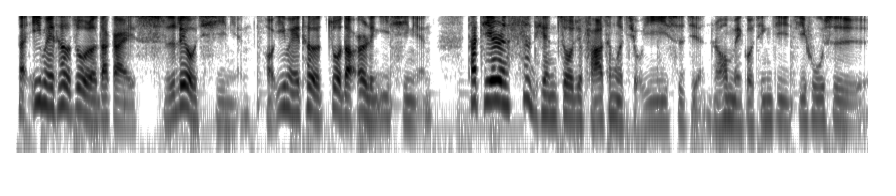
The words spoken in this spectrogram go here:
那伊梅特做了大概十六七年。好，伊梅特做到二零一七年，他接任四天之后就发生了九一一事件，然后美国经济几乎是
